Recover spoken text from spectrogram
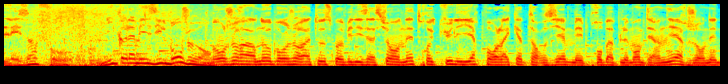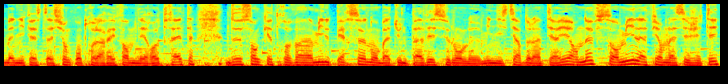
les infos. Nicolas Mézil, bonjour. Bonjour Arnaud, bonjour à tous. Mobilisation en net recul hier pour la 14e et probablement dernière journée de manifestation contre la réforme des retraites. 281 000 personnes ont battu le pavé selon le ministère de l'Intérieur. 900 000 affirme la CGT.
